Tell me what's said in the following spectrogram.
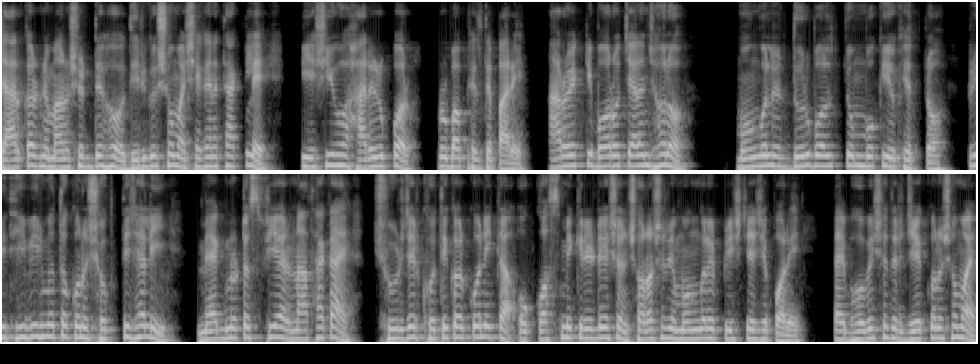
যার কারণে মানুষের দেহ দীর্ঘ সময় সেখানে থাকলে পেশি ও হাড়ের উপর প্রভাব ফেলতে পারে। আরও একটি বড় চ্যালেঞ্জ হলো মঙ্গলের দুর্বল চুম্বকীয় ক্ষেত্র। পৃথিবীর মতো কোনো শক্তিশালী ম্যাগনেটোস্ফিয়ার না থাকায় সূর্যের ক্ষতিকর কণিকা ও কসমিক রেডিয়েশন সরাসরি মঙ্গলের পৃষ্ঠে এসে পড়ে। তাই ভবিষ্যতের যে কোনো সময়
